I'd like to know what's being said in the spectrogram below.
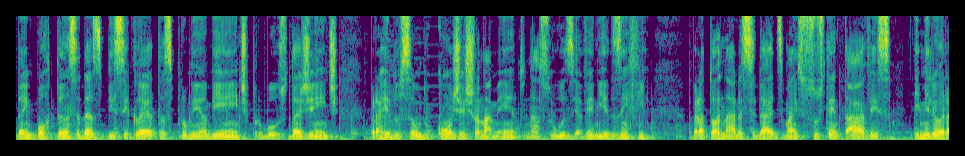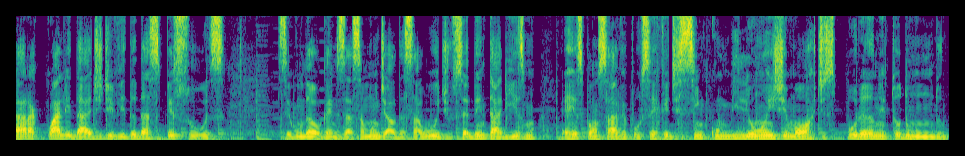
da importância das bicicletas para o meio ambiente, para o bolso da gente, para a redução do congestionamento nas ruas e avenidas, enfim, para tornar as cidades mais sustentáveis e melhorar a qualidade de vida das pessoas. Segundo a Organização Mundial da Saúde, o sedentarismo é responsável por cerca de 5 milhões de mortes por ano em todo o mundo.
